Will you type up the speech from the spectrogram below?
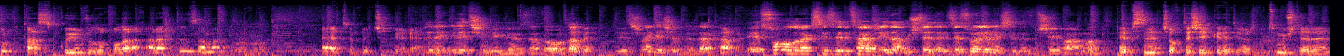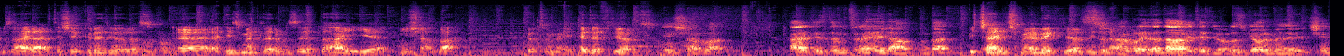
Turktas Kuyumculuk olarak arattığı zaman Hı hı. Her türlü çıkıyor yani. Direkt iletişim bilgilerinizden de oradan Tabii. iletişime geçebilirler. Tabii. E, son olarak sizleri tercih eden müşterilerinize söylemek istediğiniz bir şey var mı? Hepsine çok teşekkür ediyoruz. Bütün müşterilerimize ayrı ayrı teşekkür ediyoruz. Hı E, hizmetlerimizi daha iyiye inşallah götürmeyi hedefliyoruz. İnşallah. Herkes de bütün Ereğli halkını da Bir çay içmeye bekliyoruz inşallah. Süper. Buraya da davet ediyoruz görmeleri için.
